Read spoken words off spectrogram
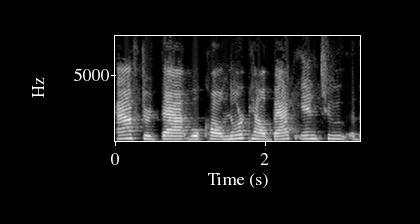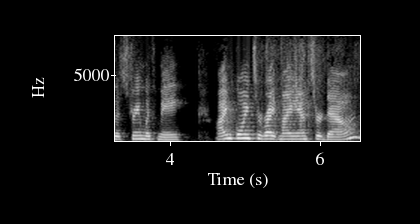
after that, we'll call NorCal back into the stream with me. I'm going to write my answer down.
